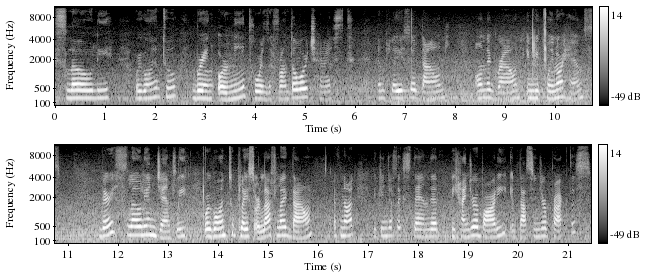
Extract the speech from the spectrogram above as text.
slowly, we're going to bring our knee towards the front of our chest and place it down on the ground in between our hands. Very slowly and gently, we're going to place our left leg down. If not, you can just extend it behind your body if that's in your practice.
